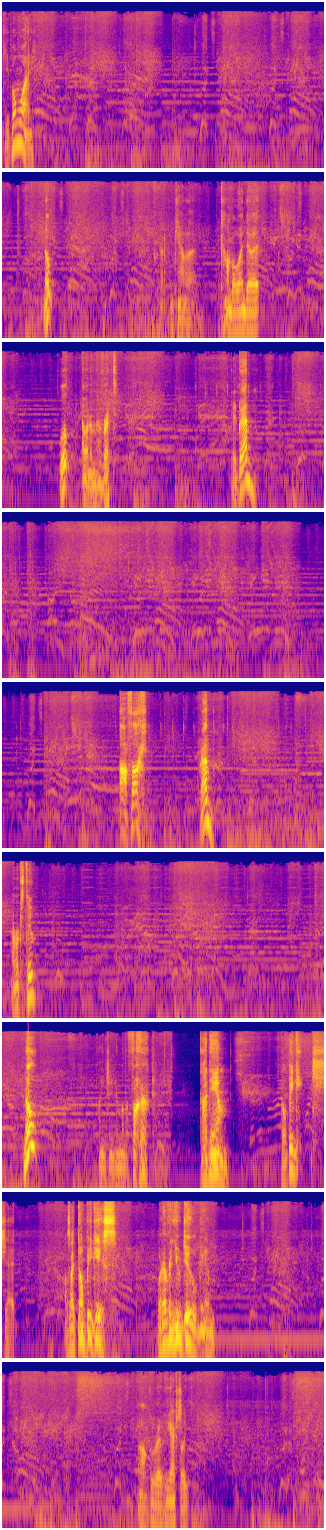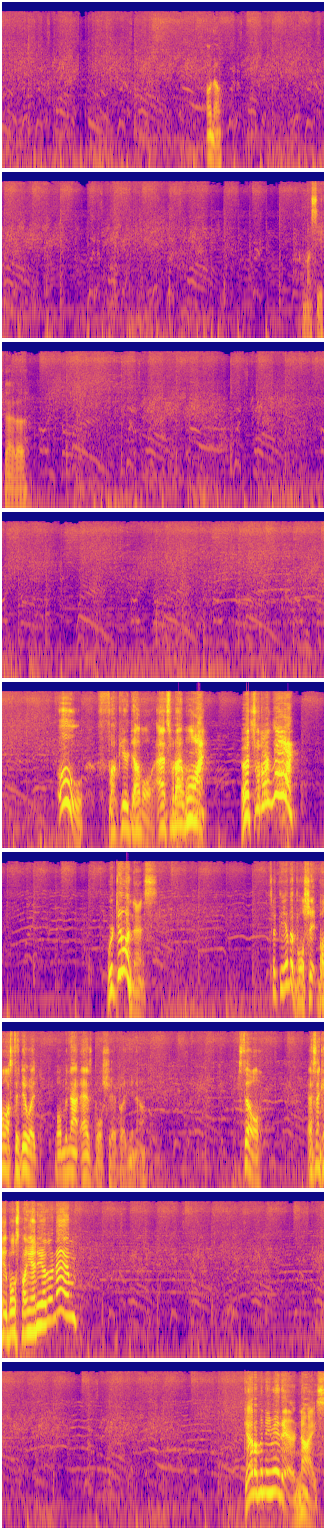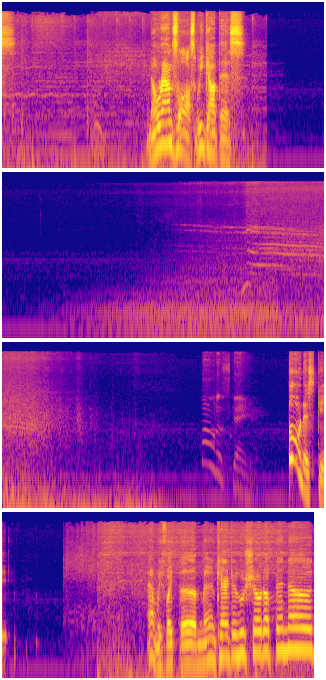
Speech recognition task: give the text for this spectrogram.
Keep him away. Nope. Forgot I can counter that combo into it. Whoop, I would have perfect. Good grab. Oh, fuck. Grab. That works too. Nope. Plane changing, motherfucker. Goddamn. Don't be... Shit. I was like, don't be geese. Whatever you do, game. Oh, great. He actually... Oh, no. See if that, uh... Ooh! Fuck your double. That's what I want! That's what I want! We're doing this! Took the other bullshit boss to do it. Well, not as bullshit, but you know. Still, SNK boss by any other name! Get him in the midair. Nice. No rounds lost. We got this. Bonus game. Bonus game. And we fight the main character who showed up in, uh...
